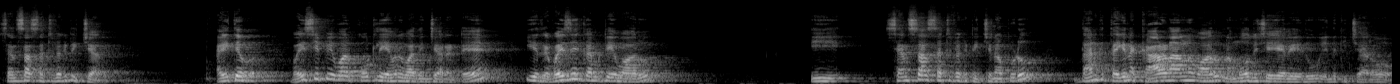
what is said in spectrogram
సెన్సార్ సర్టిఫికెట్ ఇచ్చారు. అయితే వైసీపీ వారు కోర్టులు ఏమని వాదించారంటే ఈ రివైజింగ్ కమిటీ వారు ఈ సెన్సార్ సర్టిఫికెట్ ఇచ్చినప్పుడు దానికి తగిన కారణాలను వారు నమోదు చేయలేదు ఎందుకు ఇచ్చారో?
